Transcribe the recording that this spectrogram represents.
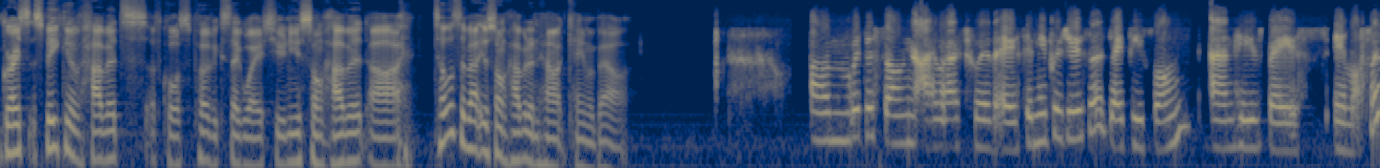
Grace, speaking of habits, of course, perfect segue to your new song Habit. Uh, tell us about your song Habit and how it came about. Um, with the song, I worked with a Sydney producer, JP Fung, and he's based in Laughlin.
